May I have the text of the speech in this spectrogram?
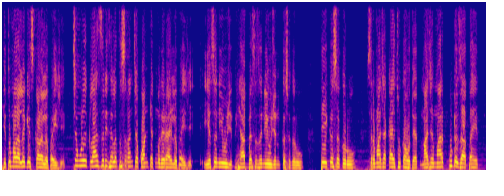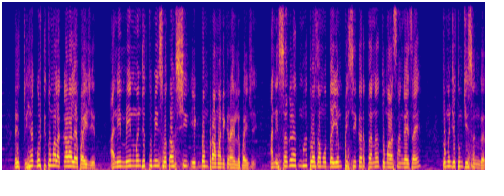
हे तुम्हाला लगेच कळालं पाहिजे. त्यामुळे क्लास जरी झाला तर सरांच्या कॉन्टॅक्टमध्ये राहिलं पाहिजे. याचं नियोजन ह्या अभ्यासाचं नियोजन कसं करू? ते कसं करू? सर माझ्या काय चुका होत्यात? माझे मार्क कुठं जात आहेत? ह्या गोष्टी तुम्हाला कळाल्या पाहिजेत. आणि मेन म्हणजे तुम्ही स्वतःशी एकदम प्रामाणिक राहिलं पाहिजे. आणि सगळ्यात महत्त्वाचा मुद्दा एम पी सी करताना तुम्हाला सांगायचा आहे तो म्हणजे तुमची संगत.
